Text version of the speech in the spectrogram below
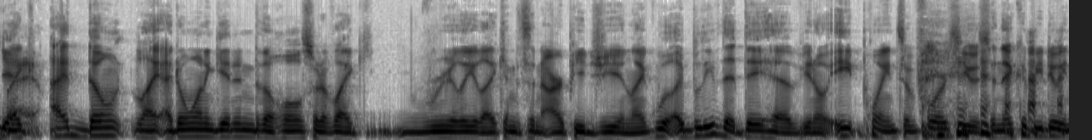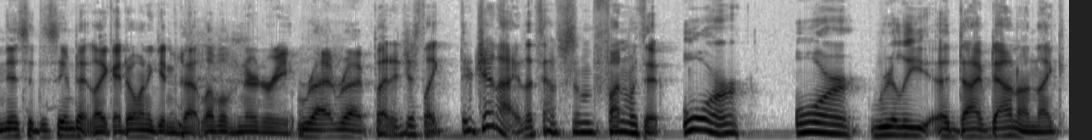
Yeah, like yeah. I don't like I don't want to get into the whole sort of like really like and it's an RPG and like well I believe that they have you know eight points of force use and they could be doing this at the same time like I don't want to get into that level of nerdery right right but it just like they're Jedi let's have some fun with it or or really uh, dive down on like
